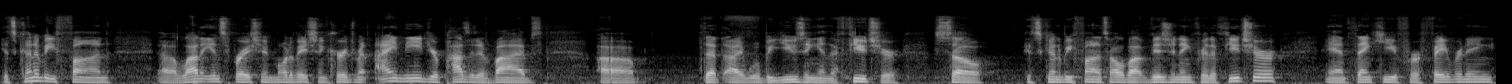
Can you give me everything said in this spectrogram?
It's going to be fun, a lot of inspiration, motivation, encouragement. I need your positive vibes uh, that I will be using in the future. So, it's going to be fun. It's all about visioning for the future. And thank you for favoriting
